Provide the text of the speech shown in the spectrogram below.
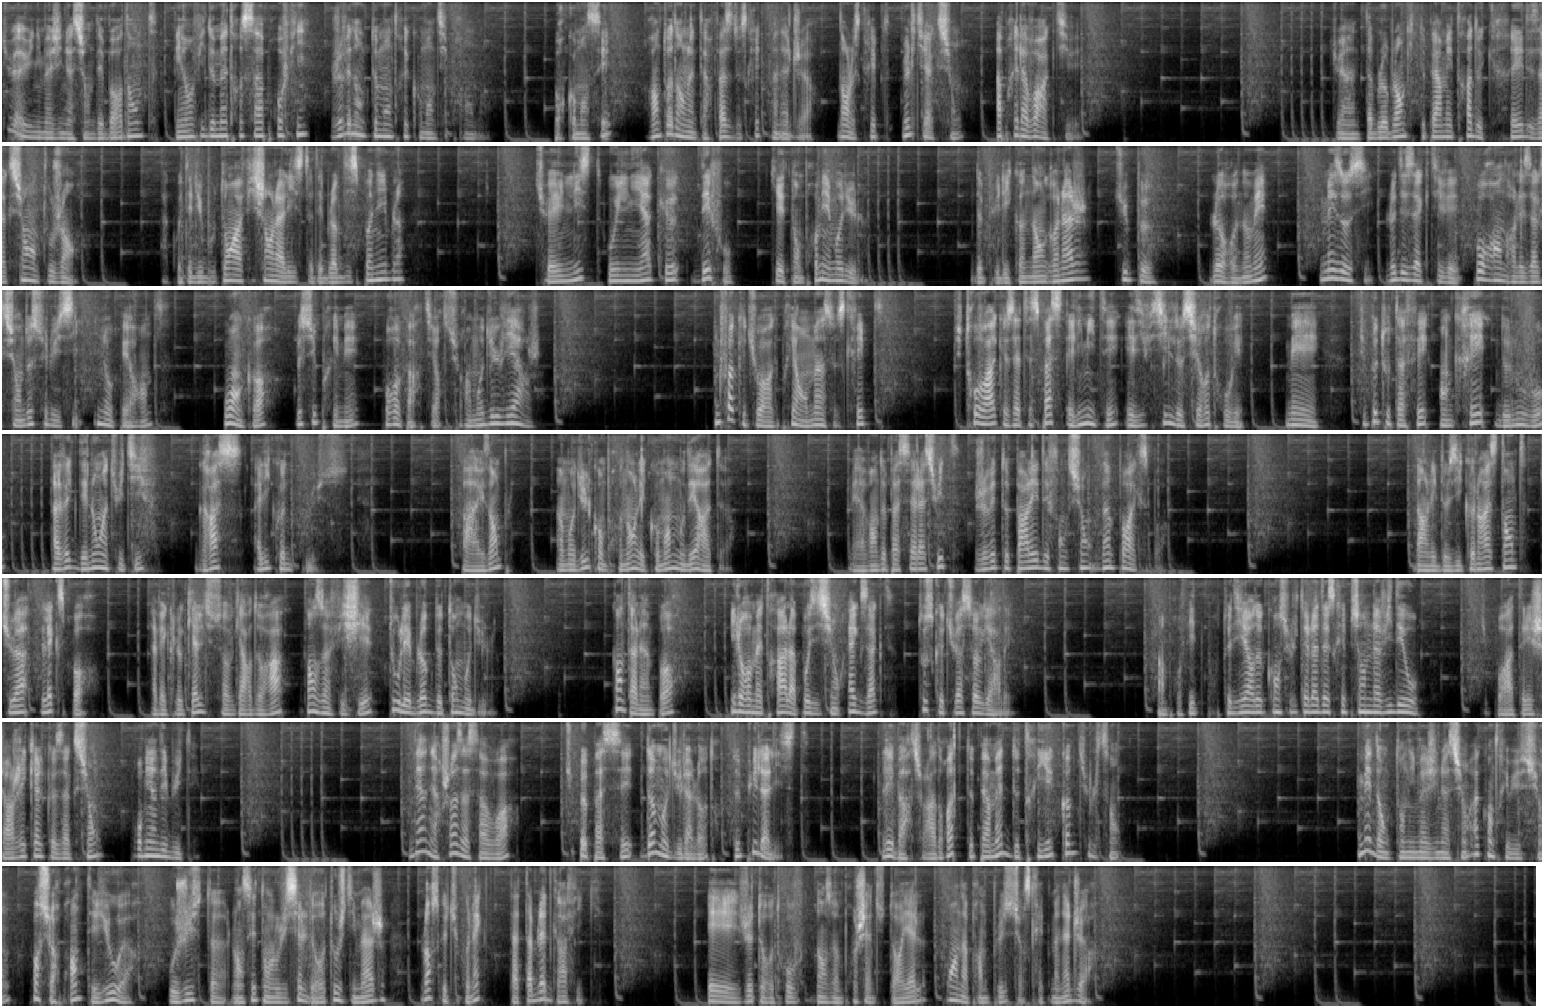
Tu as une imagination débordante et envie de mettre ça à profit? Je vais donc te montrer comment t'y prendre. Pour commencer, rends-toi dans l'interface de Script Manager, dans le script multi-action, après l'avoir activé. Tu as un tableau blanc qui te permettra de créer des actions en tout genre. À côté du bouton affichant la liste des blocs disponibles, tu as une liste où il n'y a que défaut, qui est ton premier module. Depuis l'icône d'engrenage, tu peux le renommer mais aussi le désactiver pour rendre les actions de celui-ci inopérantes, ou encore le supprimer pour repartir sur un module vierge. Une fois que tu auras pris en main ce script, tu trouveras que cet espace est limité et difficile de s'y retrouver, mais tu peux tout à fait en créer de nouveaux avec des noms intuitifs grâce à l'icône plus. Par exemple, un module comprenant les commandes modérateurs. Mais avant de passer à la suite, je vais te parler des fonctions d'import-export. Dans les deux icônes restantes, tu as l'export, avec lequel tu sauvegarderas dans un fichier tous les blocs de ton module. Quant à l'import, il remettra à la position exacte tout ce que tu as sauvegardé. J'en profite pour te dire de consulter la description de la vidéo. Tu pourras télécharger quelques actions pour bien débuter. Dernière chose à savoir, tu peux passer d'un module à l'autre depuis la liste. Les barres sur la droite te permettent de trier comme tu le sens. Mets donc ton imagination à contribution pour surprendre tes viewers, ou juste lancer ton logiciel de retouche d'image lorsque tu connectes ta tablette graphique. Et je te retrouve dans un prochain tutoriel pour en apprendre plus sur Script Manager.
